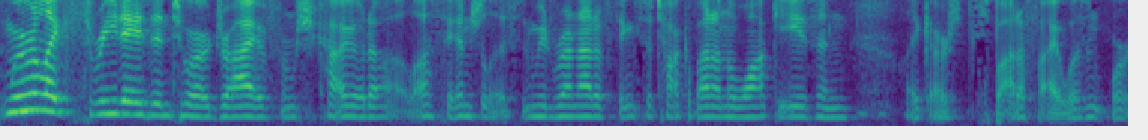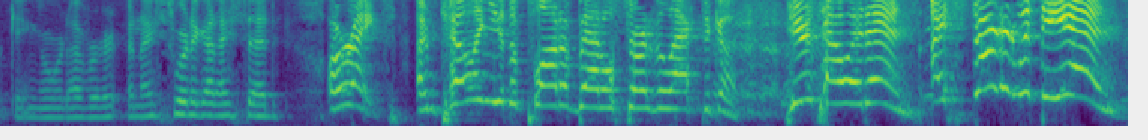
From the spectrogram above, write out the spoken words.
We were like three days into our drive from Chicago to Los Angeles, and we'd run out of things to talk about on the walkies, and like our Spotify wasn't working or whatever. And I swear to God, I said, All right, I'm telling you the plot of Battlestar Galactica. Here's how it ends. I started with the end.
